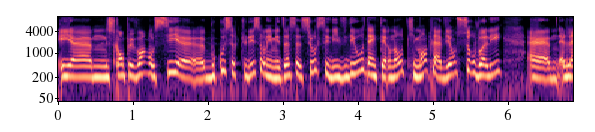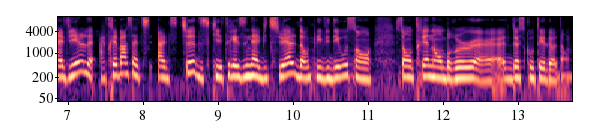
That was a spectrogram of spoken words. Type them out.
Et ce qu'on peut voir aussi beaucoup circuler sur les médias sociaux, c'est des vidéos d'internautes qui montrent l'avion survoler la ville à très basse altitude, ce qui est très inhabituel. Donc, les vidéos sont, sont très nombreux euh, de ce côté-là. Donc.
